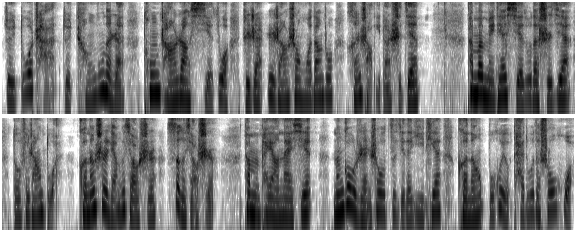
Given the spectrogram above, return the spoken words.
最多产、最成功的人，通常让写作只占日常生活当中很少一段时间，他们每天写作的时间都非常短。可能是两个小时、四个小时，他们培养耐心，能够忍受自己的一天可能不会有太多的收获，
